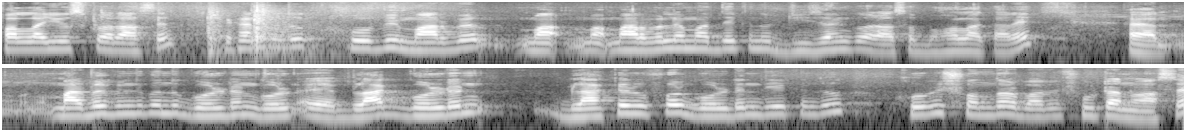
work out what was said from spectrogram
পাল্লা ইউজ করা আছে। এখানে কিন্তু খুবই মার্বেল মার্বেলের মধ্যে কিন্তু ডিজাইন করা আছে বহল আকারে। মার্বেল কিন্তু কিন্তু গোল্ডেন গোল্ড ব্ল্যাক গোল্ডেন ব্ল্যাকের উপর গোল্ডেন দিয়ে কিন্তু খুবই সুন্দরভাবে ফুটানো আছে।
